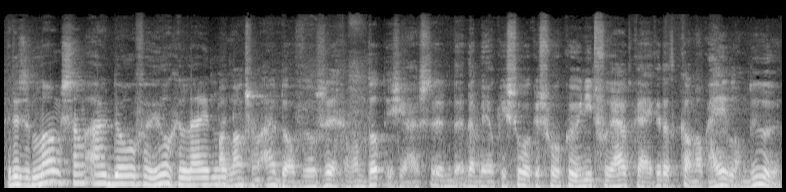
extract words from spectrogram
Het is het langzaam uitdoven, heel geleidelijk. Maar langzaam uitdoven wil zeggen, want dat is juist, daar ben je ook historicus voor, kun je niet vooruitkijken. Dat kan ook heel lang duren.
